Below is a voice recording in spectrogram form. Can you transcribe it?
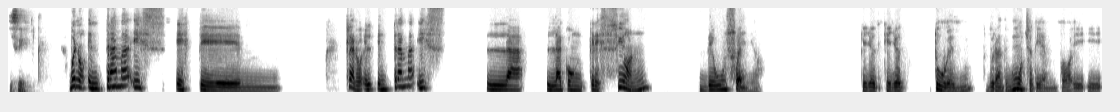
Y sí. Bueno, en trama es, este, claro, el, en trama es la, concreción de un sueño que yo, que yo tuve durante mucho tiempo y,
